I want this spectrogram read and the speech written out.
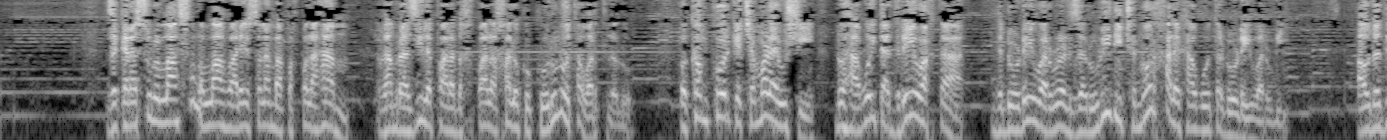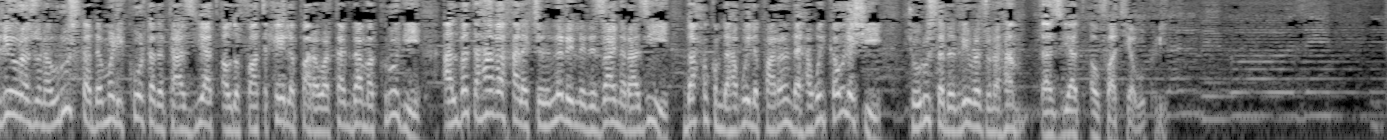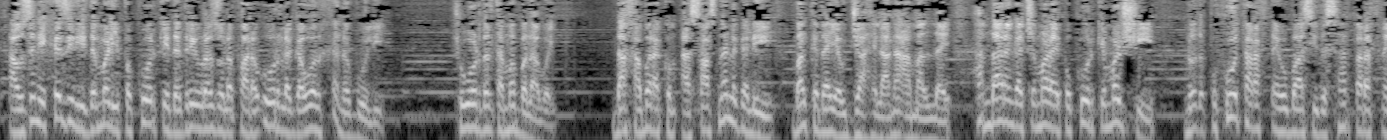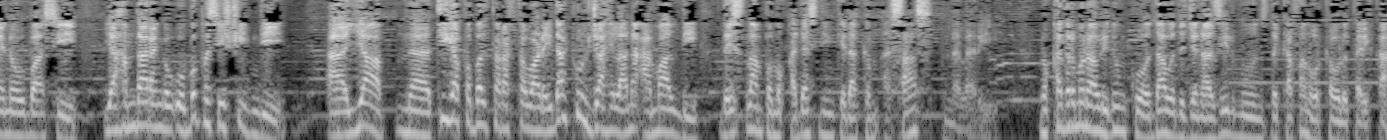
ځکه رسول الله صلی الله علیه وسلم به پخپله هم غمرازي لپاره د خپل خلکو کورونو ته ورتللو په کوم کور کې چې مړی وشي نو هغوی ته درې وخته د ډوډۍ وروړل ضروري دي چې نور خلک هغو ته ډوډۍ وروړي او د درې ورځو نه وروسته د مړي کور ته د تعزیت او د فاتحې لپاره ورتګ دا مکرو دي البته هغه خلک چې له لرې لرې ځای نه راځي دا حکم د هغوی لپاره نه دی هغوی کولی شي چې وروسته د درې ورځو نه هم تعزیت او فاتحه وکړي او ځینې ښځې دي د مړي په کور کې د درې ورځو لپاره اور لګول ښه نه بولي چې اور دلته مه بلاوئ دا خبره کوم اساس نه لګلی بلکې دا یو جاهلانه عمل دی همدارنګه چې مړی په کور کې مړ شي نو د پښو طرف نه یې وباسي د سر طرف نه یې نه وباسي یا همدارنګه اوبه پسې شیندي یا تیږه په بل طرف ته واړوي دا ټول جاهلانه اعمال دي د اسلام په مقدس دین کې دا کوم اساس نه لري نو قدرمنو اوریدونکو دا و د جنازې لمونځ د کفن ورکولو طریقه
